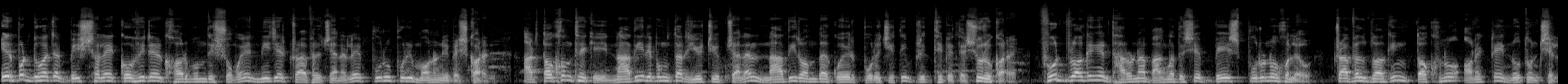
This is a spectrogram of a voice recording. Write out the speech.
এরপর দু হাজার বিশ সালে কোভিডের ঘরবন্দির সময়ে নিজের ট্রাভেল চ্যানেলে পুরোপুরি মনোনিবেশ করেন। আর তখন থেকেই নাদির এবং তার YouTube channel Nadir on the গোয়ের পরিচিতি বৃদ্ধি পেতে শুরু করে। ফুড ব্লগিং এর ধারণা বাংলাদেশে বেশ পুরনো হলেও ট্রাভেল ব্লগিং তখনও অনেকটাই নতুন ছিল।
